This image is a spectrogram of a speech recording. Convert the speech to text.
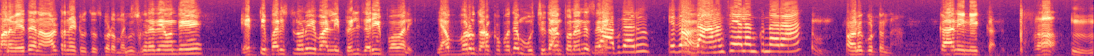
మనం ఏదైనా ఆల్టర్నేటివ్ చూసుకోవడం మంచిది. చూసుకునేదే ఉంది. ఎట్టి పరిస్థితుల్లోనూ ఇవాళ నీ పెళ్ళి జరిగిపోవాలి. ఎవ్వరూ దొరకకపోతే సరే. బాబు గారు ఏదో దానం చేయాలనుకున్నారా? అనుకుంటున్నా. కానీ నీకు కాదు. రా. ఉమ్, ఉమ్.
